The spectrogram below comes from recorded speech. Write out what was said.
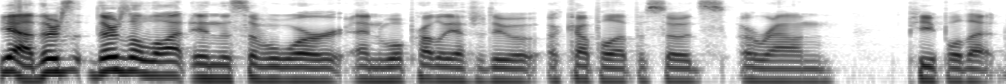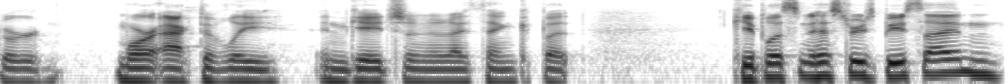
yeah. there's there's a lot in the Civil War, and we'll probably have to do a couple episodes around people that were more actively engaged in it. I think, but keep listening to History's B side, and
